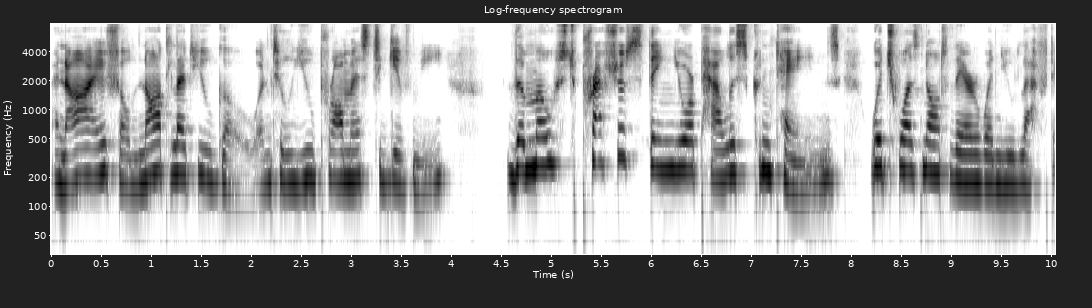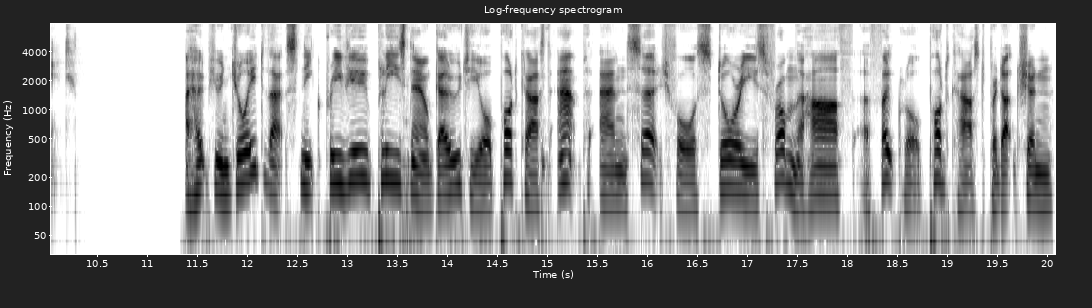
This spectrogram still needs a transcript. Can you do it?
and I shall not let you go until you promise to give me the most precious thing your palace contains, which was not there when you left it. I hope you enjoyed that sneak preview. Please now go to your podcast app and search for Stories from the Hearth, a folklore podcast production,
